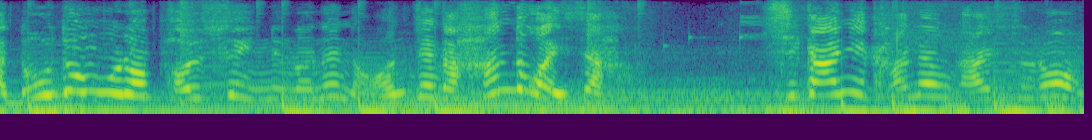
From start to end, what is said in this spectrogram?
아, 노동으로 벌 수 있는 거는 언젠가 한도가 있어. 시간이 가면 갈수록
